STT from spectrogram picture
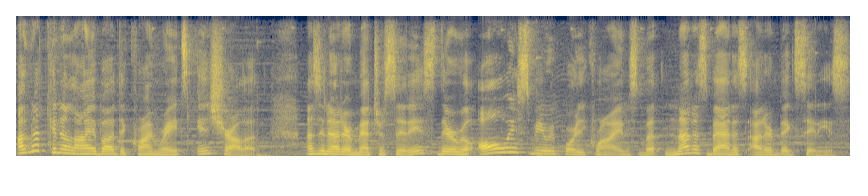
I'm not gonna lie about the crime rates in Charlotte. As in other metro cities, there will always be reported crimes, but not as bad as other big cities.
